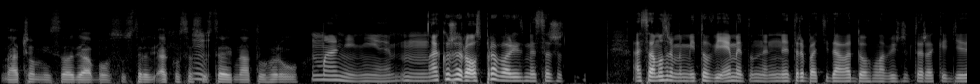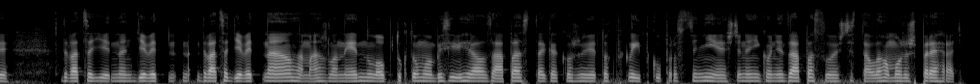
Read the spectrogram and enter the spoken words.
na čo mysleť, alebo sústrediť, ako sa Mm. sústrediť na tú hru? Mm, Ani nie. Mm, akože rozprávali sme sa, že a samozrejme my to vieme, to ne, netreba ti dávať do hlavy, že teda keď je 21, 9, 2019 a máš len jednu loptu k tomu, aby si vyhral zápas, tak akože je to v klídku. Proste nie, ešte není koniec zápasu, ešte stále ho môžeš prehrať.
